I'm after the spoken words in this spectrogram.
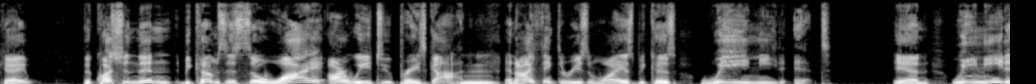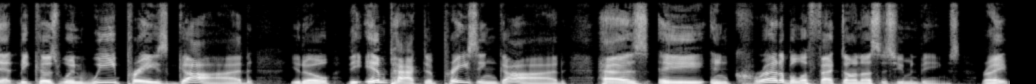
okay? The question then becomes is so why are we to praise God? Mm. And I think the reason why is because we need it. And we need it because when we praise God, you know, the impact of praising God has a incredible effect on us as human beings, right?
